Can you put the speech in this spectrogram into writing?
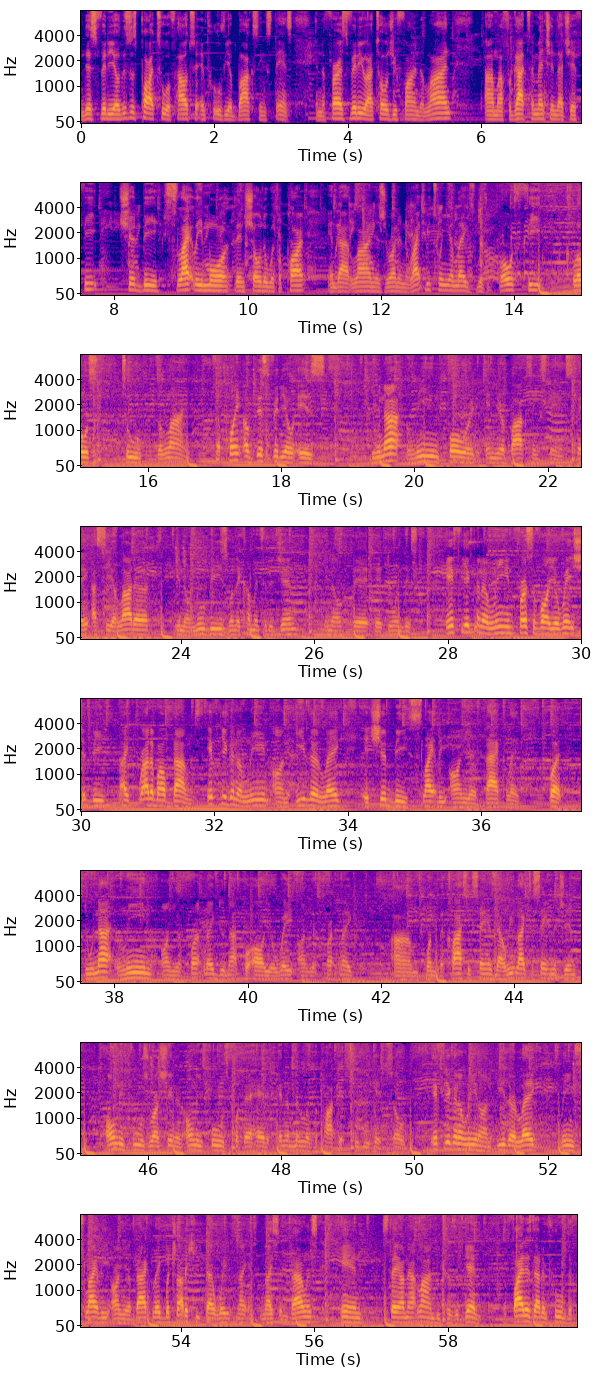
In this video, this is part two of how to improve your boxing stance. In the first video, I told you find a line. Um, I forgot to mention that your feet should be slightly more than shoulder width apart, and that line is running right between your legs with both feet close to the line. The point of this video is do not lean forward in your boxing stance, okay? I see a lot of, you know, newbies when they come into the gym, you know, they're, they're doing this. If you're gonna lean, first of all, your weight should be like right about balanced. If you're gonna lean on either leg, it should be slightly on your back leg. But do not lean on your front leg. Do not put all your weight on your front leg. Um, one of the classic sayings that we like to say in the gym, only fools rush in and only fools put their head in the middle of the pocket to be hit. So if you're gonna lean on either leg, lean slightly on your back leg, but try to keep that weight nice, nice and balanced and stay on that line because again, the fighters that improve the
